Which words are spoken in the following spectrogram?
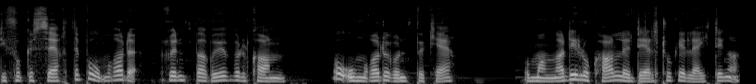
De fokuserte på området rundt Baru-vulkanen og området rundt Bouquet, og mange av de lokale deltok i letinga,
